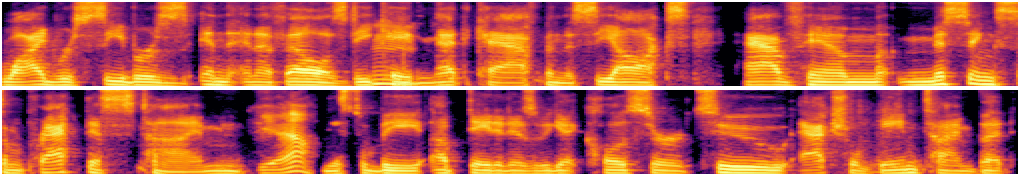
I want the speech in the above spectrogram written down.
wide receivers in the NFL is DK mm. Metcalf, and the Seahawks have him missing some practice time. Yeah. This will be updated as we get closer to actual game time. But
